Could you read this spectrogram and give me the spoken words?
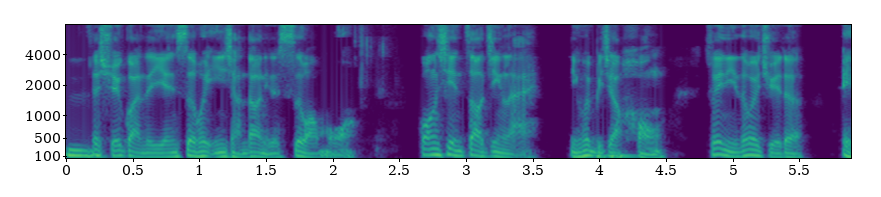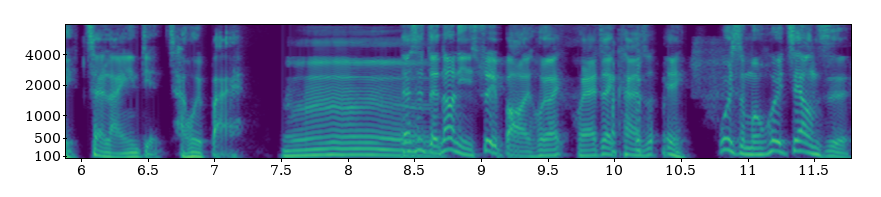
嗯，那血管的颜色会影响到你的视网膜，光线照进来你会比较红，所以你都会觉得，哎，再蓝一点才会白。嗯，但是等到你睡饱回来回来再看说，哎，为什么会这样子？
